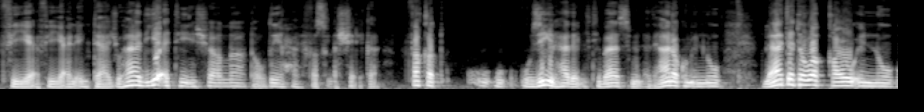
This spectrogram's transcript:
في في الإنتاج. وهذه يأتي إن شاء الله توضيحها في فصل الشركة. فقط أزيل هذا الالتباس من أذهانكم أنه لا تتوقعوا أنه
